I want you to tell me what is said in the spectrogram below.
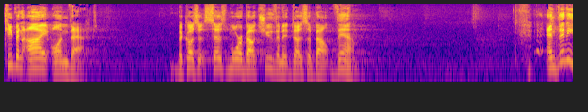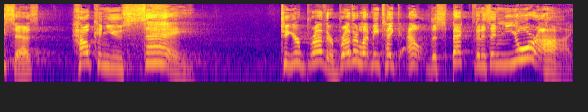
Keep an eye on that because it says more about you than it does about them. And then he says, How can you say to your brother, Brother, let me take out the speck that is in your eye?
